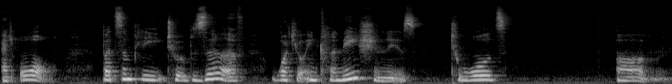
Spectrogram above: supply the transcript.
at all but simply to observe what your inclination is towards um,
